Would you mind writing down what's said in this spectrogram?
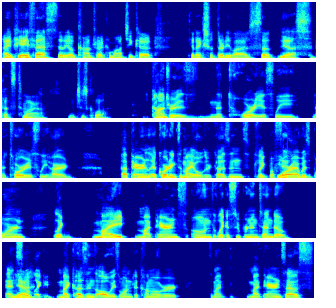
IPA Fest, so the old Contra Konami code, get extra 30 lives. So yes, that's tomorrow, which is cool. Contra is notoriously notoriously hard. Apparently, according to my older cousins, like before I was born, like my my parents owned like a Super Nintendo, and so like my cousins always wanted to come over to my my parents' house,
